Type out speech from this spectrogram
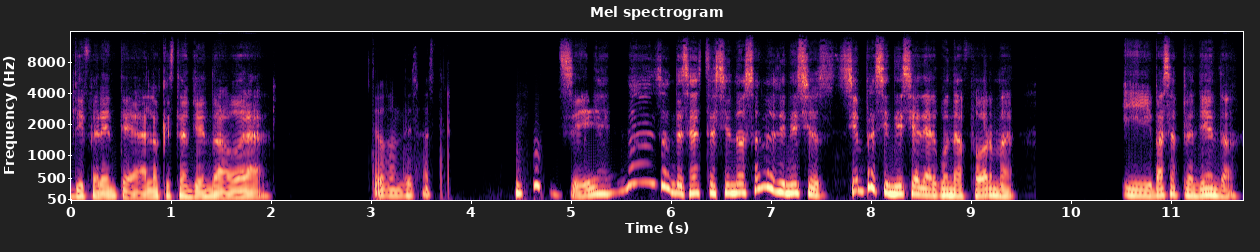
diferente a lo que están viendo ahora. Todo un desastre. Sí, no es un desastre, sino son los inicios. Siempre se inicia de alguna forma y vas aprendiendo. A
